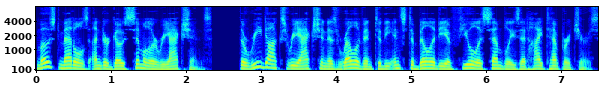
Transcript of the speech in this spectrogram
Most metals undergo similar reactions. The redox reaction is relevant to the instability of fuel assemblies at high temperatures.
